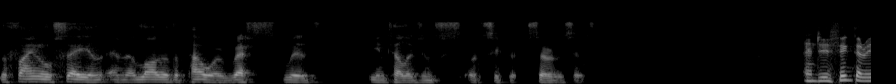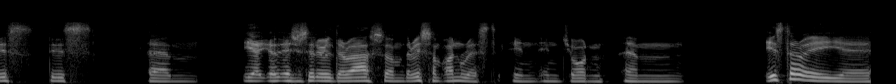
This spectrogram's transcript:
the final say and, and a lot of the power rests with the intelligence or secret services. And do you think there is this? Um, yeah, as you said earlier, there are some there is some unrest in in Jordan. Um, is there a uh,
